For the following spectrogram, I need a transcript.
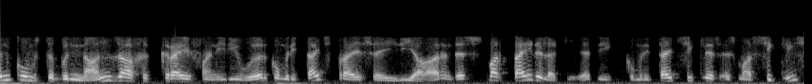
inkomste bonanza gekry van hierdie hoër kommoditeitspryse hierdie jaar en dis maar tydelik, jy weet, die kommoditeitssiklus is maar siklies.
